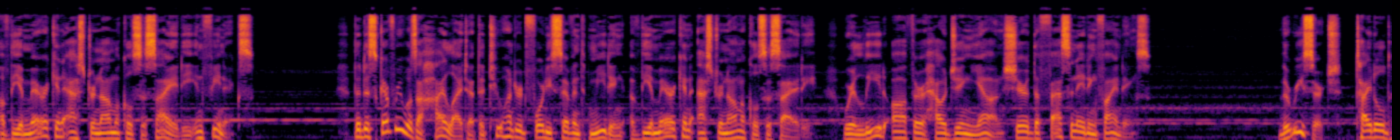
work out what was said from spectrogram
of the American Astronomical Society in Phoenix. The discovery was a highlight at the 247th meeting of the American Astronomical Society, where lead author Haojing Yan shared the fascinating findings. The research, titled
